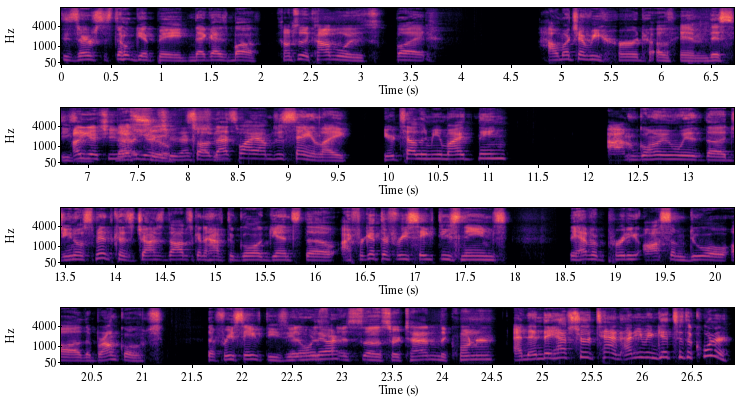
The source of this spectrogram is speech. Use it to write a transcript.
deserves to still get paid. That guy's buff. Come to the Cowboys. But how much have we heard of him this season? I get you. That's I get true. You. That's so true. that's why I'm just saying, like, you're telling me my thing. I'm going with uh, Geno Smith because Josh Dobbs gonna have to go against the I forget the free safeties names. They have a pretty awesome duo, uh, the Broncos, the free safeties. You know where they are? It's uh, Surtain, the corner. And then they have Surtain. I didn't even get to the corner.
